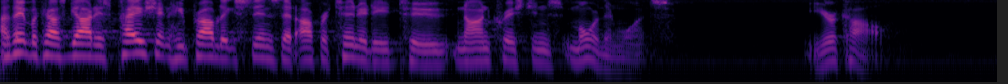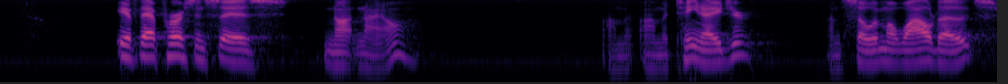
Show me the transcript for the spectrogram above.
I think because God is patient, He probably extends that opportunity to non Christians more than once. Your call. If that person says, Not now, I'm a, I'm a teenager, I'm sowing my wild oats,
